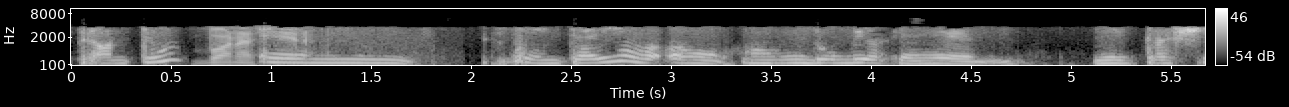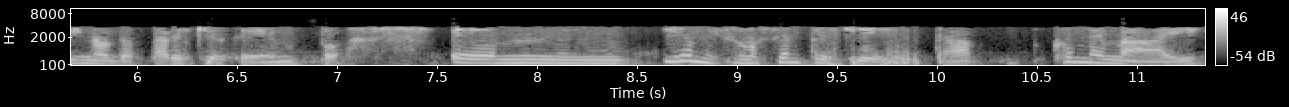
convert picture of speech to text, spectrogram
Pronto? Buonasera. Eh, senta, io ho, ho, un dubbio che mi trascino da parecchio tempo. Ehm, io mi sono sempre chiesta come mai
